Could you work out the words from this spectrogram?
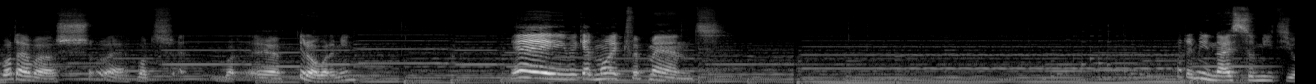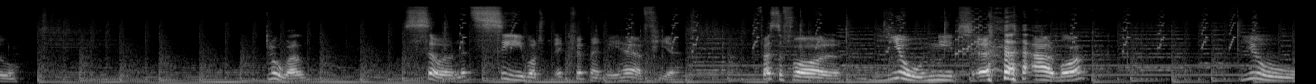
whatever. Uh, what, what, uh, you know what I mean. Yay, we get more equipment. What do you mean, nice to meet you? Oh well. So, let's see what equipment we have here. First of all, you need uh, armor. You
